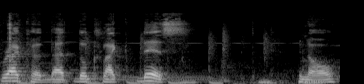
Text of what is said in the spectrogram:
record that look like this. You know,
